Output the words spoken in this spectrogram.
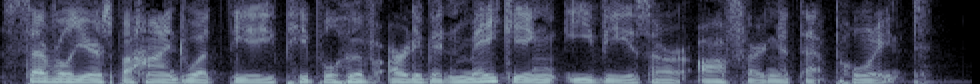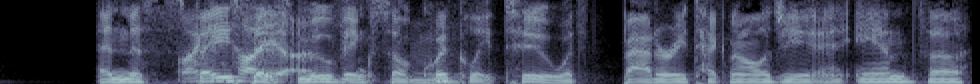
several years behind what the people who have already been making EVs are offering at that point. And this Well, I can space is you, uh, moving so mm. quickly too with battery technology and, and the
